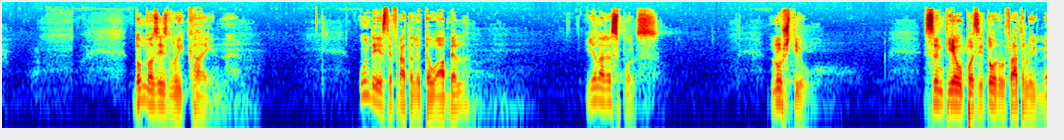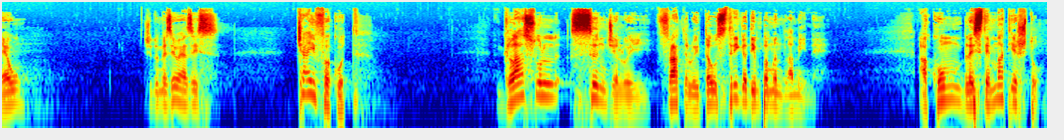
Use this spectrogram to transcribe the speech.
Domnul a zis lui Cain, unde este fratele tău Abel? El a răspuns, nu știu. Sunt eu păzitorul fratelui meu? Și Dumnezeu i-a zis, ce ai făcut? glasul sângelui fratelui tău strigă din pământ la mine. Acum blestemat ești tu,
